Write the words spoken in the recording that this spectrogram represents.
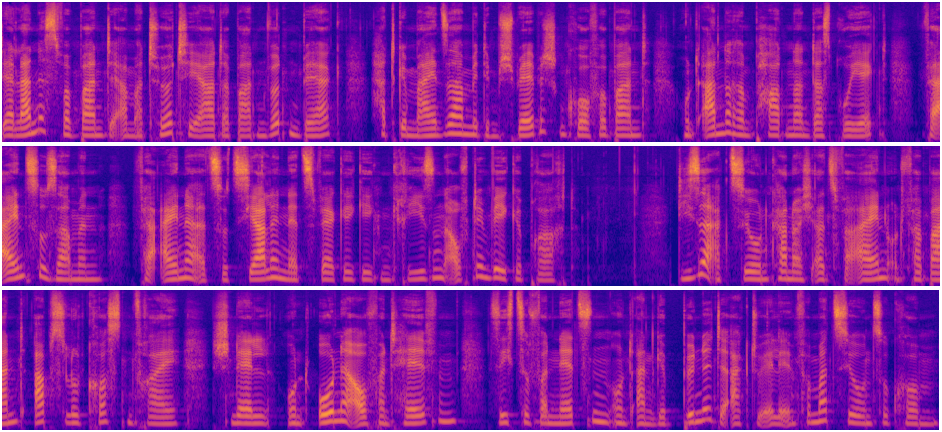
Der Landesverband der Amateurtheater Baden-Württemberg hat gemeinsam mit dem Schwäbischen Chorverband und anderen Partnern das Projekt Verein zusammen Vereine als soziale Netzwerke gegen Krisen auf den Weg gebracht. Diese Aktion kann euch als Verein und Verband absolut kostenfrei, schnell und ohne Aufwand helfen, sich zu vernetzen und an gebündelte aktuelle Informationen zu kommen.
